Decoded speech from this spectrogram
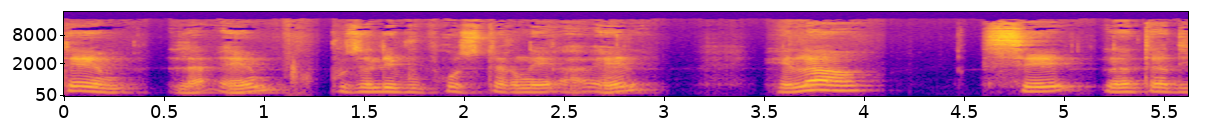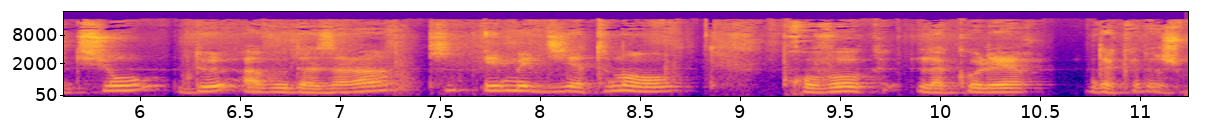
Tem la M, vous allez vous prosterner à elle. Et là, c'est l'interdiction de Avodazara qui immédiatement provoque la colère d'Akadash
